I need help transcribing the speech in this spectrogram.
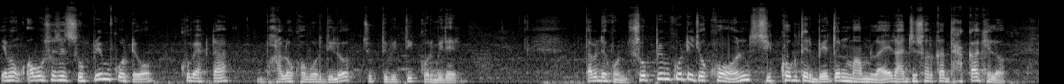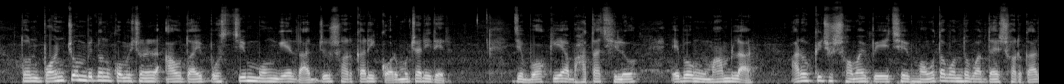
এবং অবশেষে সুপ্রিম কোর্টেও খুব একটা ভালো খবর দিল চুক্তিভিত্তিক কর্মীদের। তবে দেখুন, সুপ্রিম কোর্টে যখন শিক্ষকদের বেতন মামলায় রাজ্য সরকার ধাক্কা খেল, তখন পঞ্চম বেতন কমিশনের আওতায় পশ্চিমবঙ্গের রাজ্য সরকারি কর্মচারীদের যে বকেয়া ভাতা ছিল এবং মামলার আরও কিছু সময় পেয়েছে মমতা বন্দ্যোপাধ্যায়ের সরকার,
